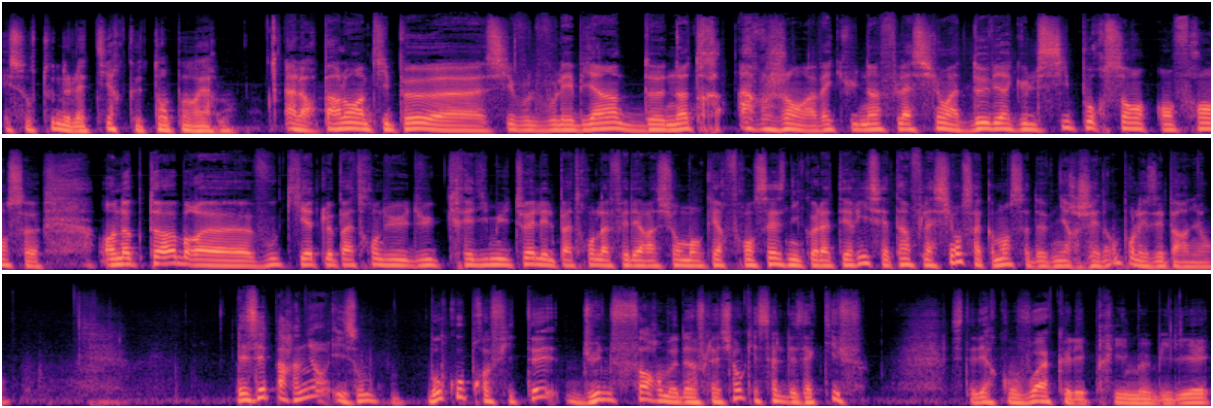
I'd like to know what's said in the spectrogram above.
et surtout ne la tire que temporairement. Alors parlons un petit peu, euh, si vous le voulez bien, de notre argent avec une inflation à 2,6% en France en octobre. Euh, vous qui êtes le patron du, Crédit Mutuel et le patron de la Fédération bancaire française, Nicolas Terry, cette inflation, ça commence à devenir gênant pour les épargnants. Les épargnants, ils ont beaucoup profité d'une forme d'inflation qui est celle des actifs. C'est-à-dire qu'on voit que les prix immobiliers,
